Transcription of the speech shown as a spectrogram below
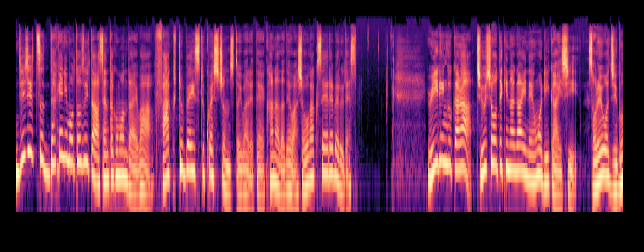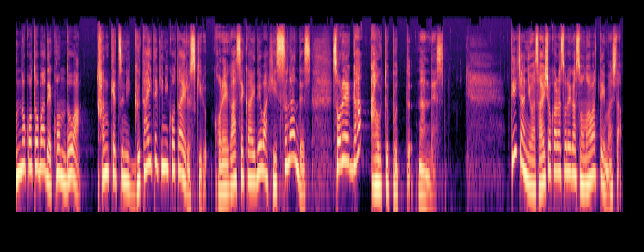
事実だけに基づいた選択問題は fact-based questions と言われてカナダでは小学生レベルです。リーディングから抽象的な概念を理解し、それを自分の言葉で今度は簡潔に具体的に答えるスキル。これが世界では必須なんです。それがアウトプットなんです。D ちゃんには最初からそれが備わっていました。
